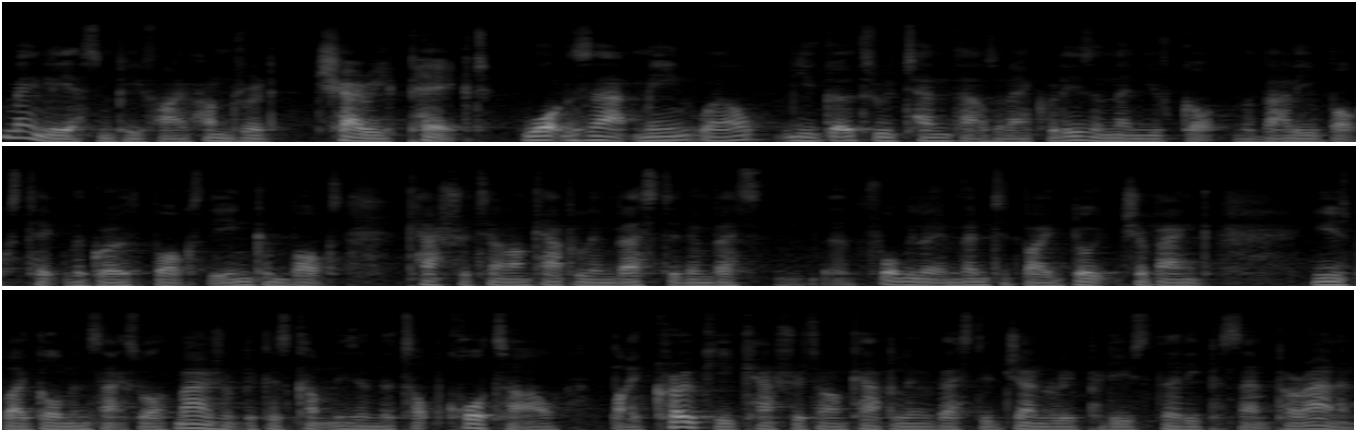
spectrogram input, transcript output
mainly S&P 500 cherry picked. What does that mean? Well, you go through 10,000 equities and then you've got the value box tick, the growth box, the income box, cash return on capital invested, invest, uh, formula invented by Deutsche Bank, used by Goldman Sachs Wealth Management because companies in the top quartile by CROCI cash return on capital invested generally produce 30% per annum.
